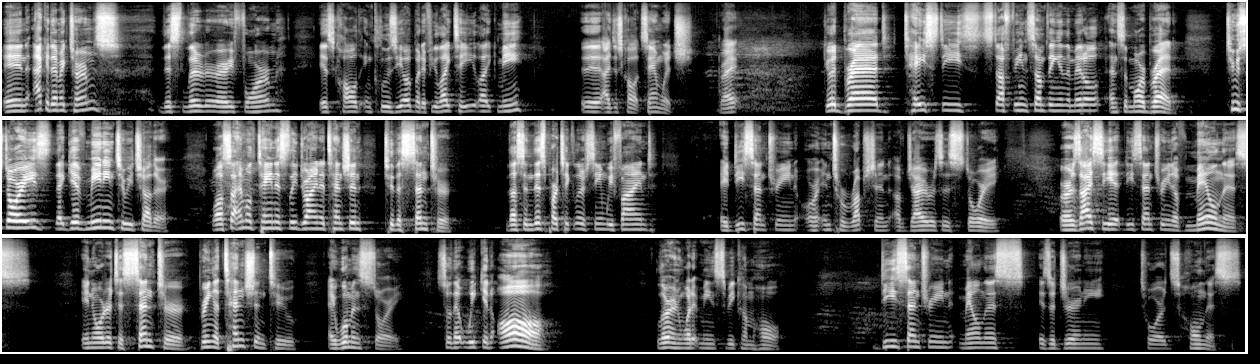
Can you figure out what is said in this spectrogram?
In academic terms, this literary form is called inclusio, but if you like to eat like me, eh, I just call it sandwich, right? Good bread, tasty stuffing, something in the middle, and some more bread. Two stories that give meaning to each other while simultaneously drawing attention to the center. Thus, in this particular scene, we find a decentering or interruption of Jairus' story, or as I see it, decentering of maleness in order to center, bring attention to a woman's story, so that we can all learn what it means to become whole. Decentering maleness is a journey towards wholeness.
